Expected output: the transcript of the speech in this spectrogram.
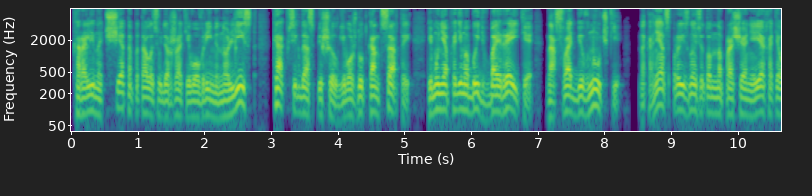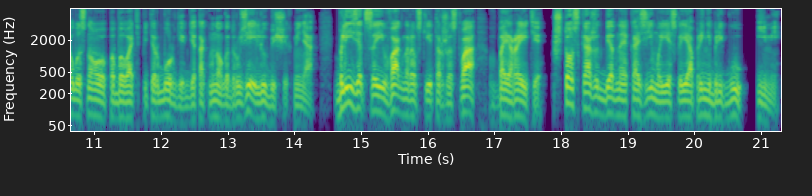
Каролина тщетно пыталась удержать его в Риме, но Лист, как всегда, спешил. Его ждут концерты. Ему необходимо быть в Байрейте, на свадьбе внучки. Наконец, произносит он на прощание, я хотел бы снова побывать в Петербурге, где так много друзей, любящих меня. Близятся и вагнеровские торжества в Байрейте. Что скажет бедная Казима, если я пренебрегу ими?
